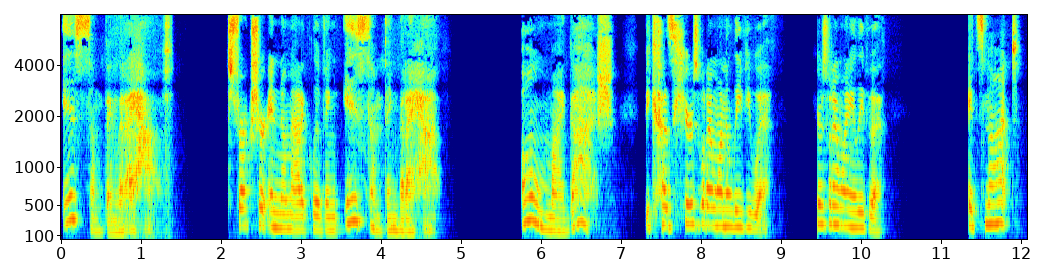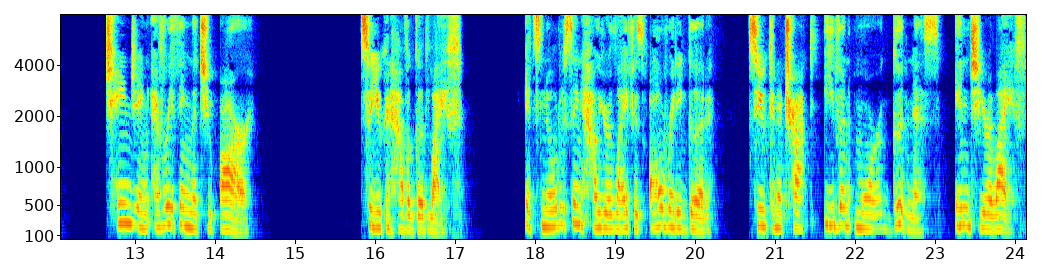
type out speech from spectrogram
is something that I have. Structure in nomadic living is something that I have. Oh my gosh. Because here's what I want to leave you with. Here's what I want to leave you with. It's not changing everything that you are so you can have a good life. It's noticing how your life is already good so you can attract even more goodness into your life.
